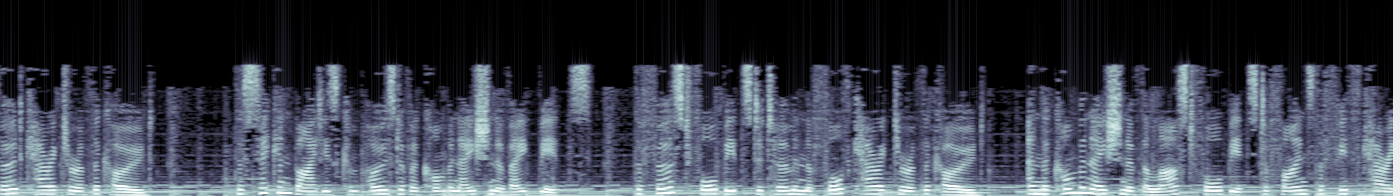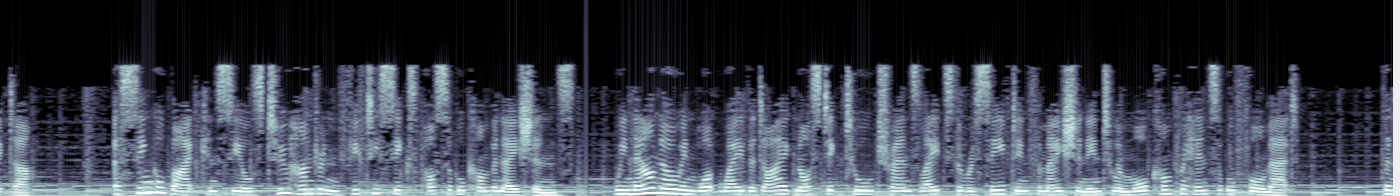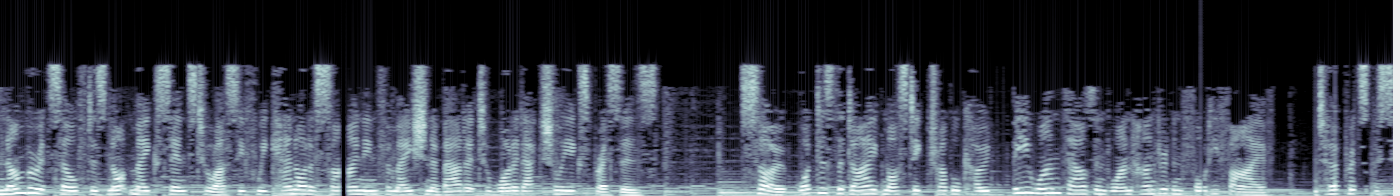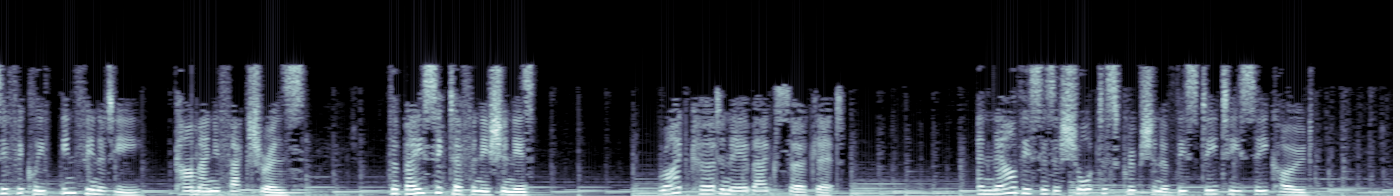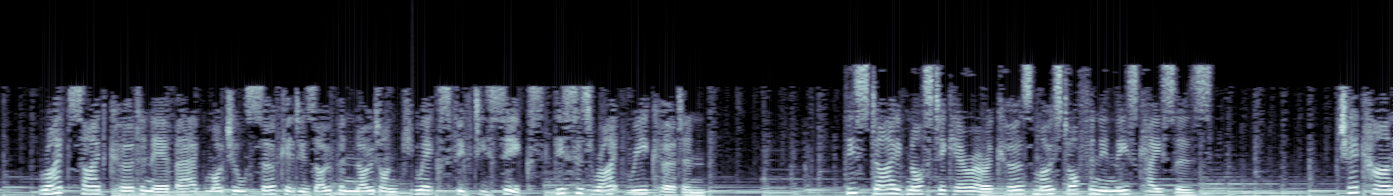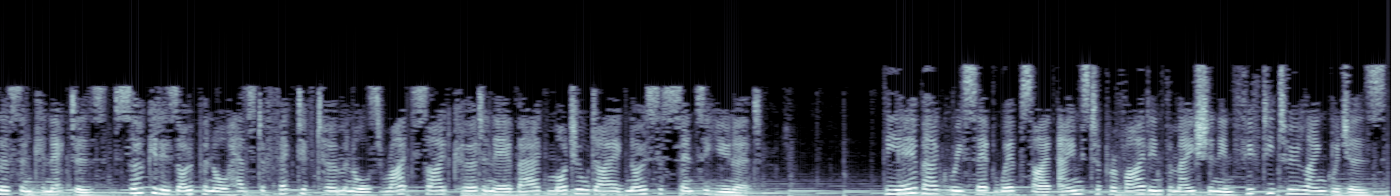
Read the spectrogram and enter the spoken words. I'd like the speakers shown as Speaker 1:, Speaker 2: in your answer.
Speaker 1: third character of the code. The second byte is composed of a combination of 8 bits. The first 4 bits determine the fourth character of the code. And the combination of the last 4 bits defines the fifth character. A single byte conceals 256 possible combinations. We now know in what way the diagnostic tool translates the received information into a more comprehensible format. The number itself does not make sense to us if we cannot assign information about it to what it actually expresses. So, what does the diagnostic trouble code B1145 interpret specifically, Infiniti, car manufacturers? The basic definition is Right curtain airbag circuit. And now this is a short description of this DTC code. Right side curtain airbag module circuit is open note on QX56, this is right rear curtain. This diagnostic error occurs most often in these cases. Check harness and connectors, circuit is open or has defective terminals right side curtain airbag module diagnosis sensor unit. The Airbag Reset website aims to provide information in 52 languages.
